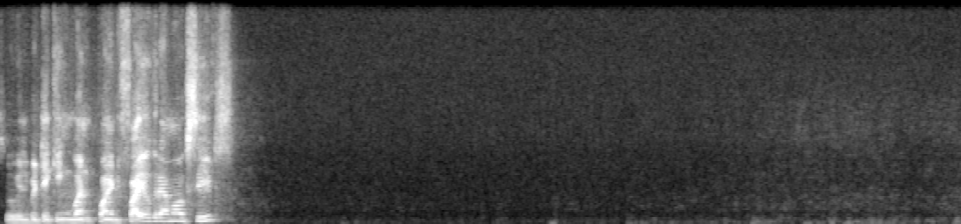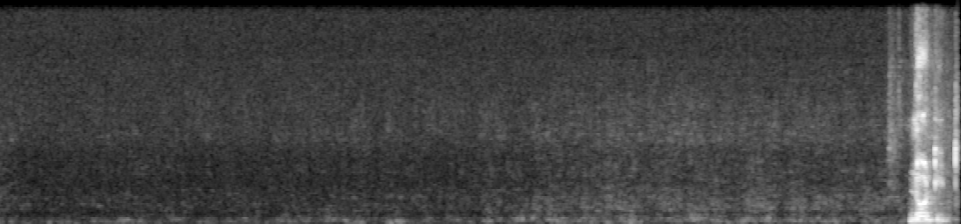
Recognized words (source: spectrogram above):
So we'll be taking 1.5 gram of seeds. Note it.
